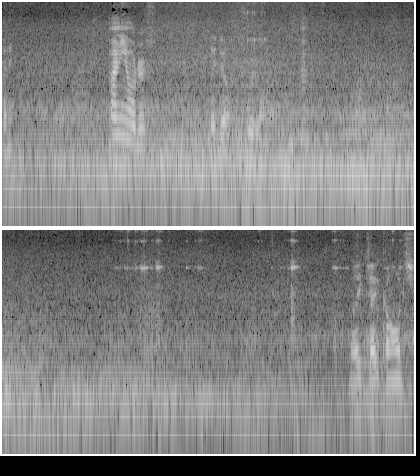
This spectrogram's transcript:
Penny? Money orders. They don't swear on it. They take cards.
